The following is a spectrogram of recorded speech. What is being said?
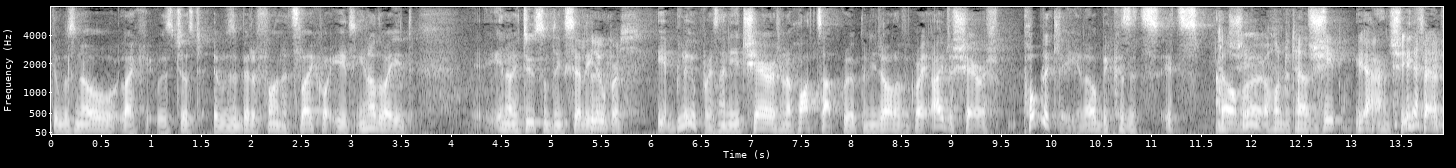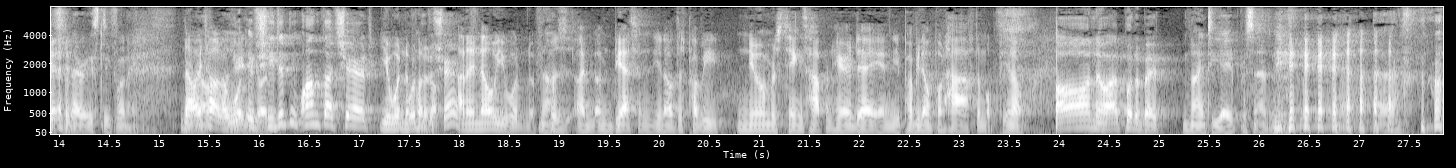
there was no like. It was just. It was a bit of fun. It's like what you'd, you know, the way you'd, you know, do something silly. Bloopers. Yeah, bloopers, and you'd share it in a WhatsApp group, and you'd all have a great. I just share it publicly, you know, because it's it's over 100,000 people. Yeah, and she found it hilariously funny. No, You I thought it was really if good. she didn't want that shared, You wouldn't have put it wouldn't up, shared and I know you wouldn't have No. because I'm, I'm guessing you know there's probably numerous things happen here a day, and you probably don't put half them up. You know, Oh no, I put about ninety-eight percent of it. Yeah. Uh,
